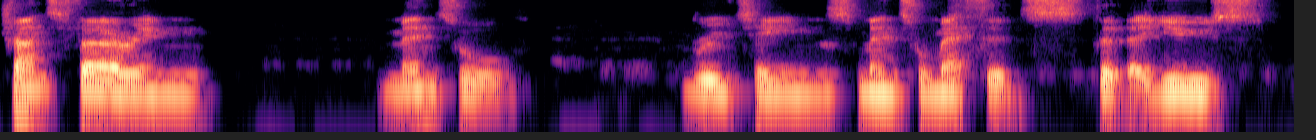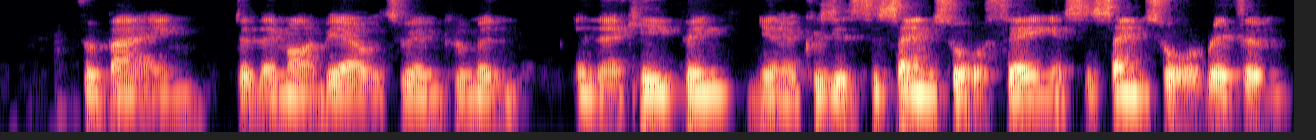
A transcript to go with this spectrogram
transferring mental routines, mental methods that they use for batting that they might be able to implement in their keeping. You know, because it's the same sort of thing. It's the same sort of rhythm.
